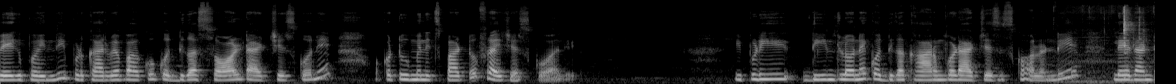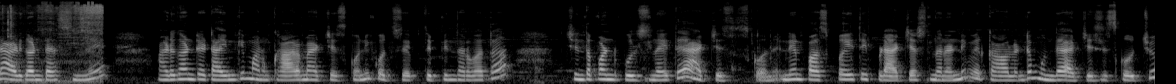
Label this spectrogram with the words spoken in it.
వేగిపోయింది. ఇప్పుడు కరివేపాకు కొద్దిగా సాల్ట్ యాడ్ చేసుకొని ఒక టూ మినిట్స్ పాటు ఫ్రై చేసుకోవాలి. ఇప్పుడు ఈ దీంట్లోనే కొద్దిగా కారం కూడా యాడ్ చేసేసుకోవాలండి. లేదంటే అడుగంటేస్తుంది. అడుగంటే టైంకి మనం కారం యాడ్ చేసుకొని కొద్దిసేపు తిప్పిన తర్వాత చింతపండు పులుసుని అయితే యాడ్ చేసేసుకోవాలి. నేను పసుపు అయితే ఇప్పుడు యాడ్ చేస్తున్నానండి. మీరు కావాలంటే ముందే యాడ్ చేసేసుకోవచ్చు.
